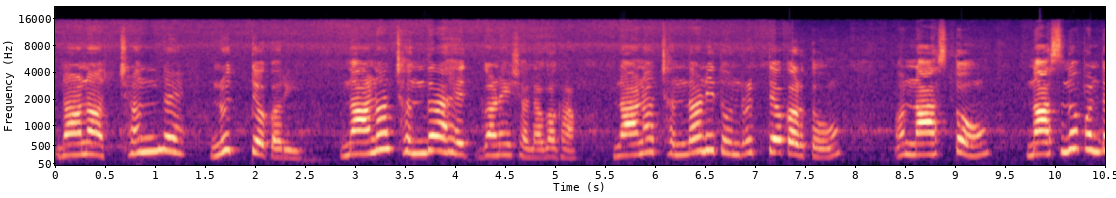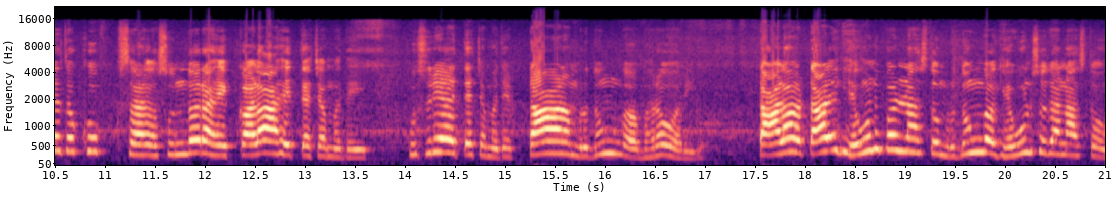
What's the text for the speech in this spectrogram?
नाना छंद नृत्य करी. नाना छंद आहेत गणेशाला बघा. नाना छंदाने तो नृत्य करतो नाचतो. नाचणं पण त्याचं खूप स सुंदर आहे कळा आहेत त्याच्यामध्ये. कुसरी आहेत त्याच्यामध्ये. टाळ मृदुंग भरोवरी. टाळा टाळ घेऊन पण नाचतो मृदुंग घेऊन सुद्धा नाचतो.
